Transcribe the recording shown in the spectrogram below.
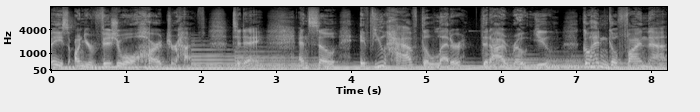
space on your visual hard drive today. And so, if you have the letter that I wrote you, go ahead and go find that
